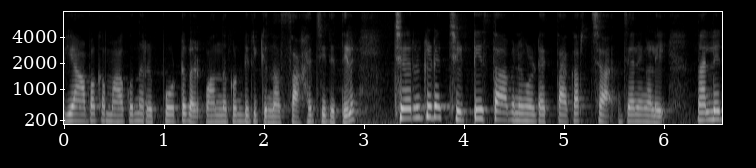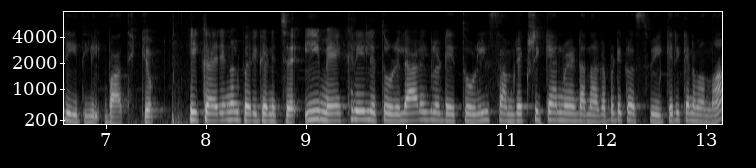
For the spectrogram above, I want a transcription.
വ്യാപകമാകുന്ന റിപ്പോർട്ടുകൾ വന്നുകൊണ്ടിരിക്കുന്ന സാഹചര്യത്തിൽ ചെറുകിട ചിട്ടി സ്ഥാപനങ്ങളുടെ തകർച്ച ജനങ്ങളെ നല്ല രീതിയിൽ ബാധിക്കും. ഈ കാര്യങ്ങൾ പരിഗണിച്ച് ഈ മേഖലയിലെ തൊഴിലാളികളുടെ തൊഴിൽ സംരക്ഷിക്കാൻ വേണ്ട നടപടികൾ സ്വീകരിക്കണമെന്ന്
